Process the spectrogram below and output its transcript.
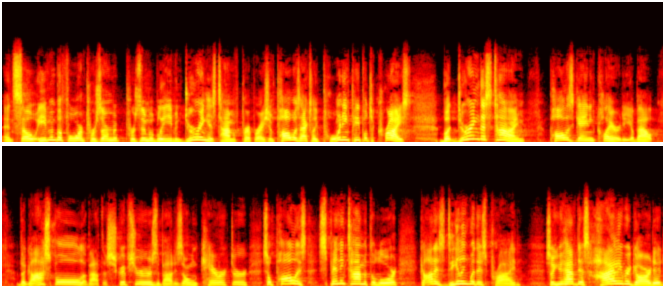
And so, even before and presum- presumably even during his time of preparation, Paul was actually pointing people to Christ. But during this time, Paul is gaining clarity about the gospel, about the scriptures, about his own character. So, Paul is spending time with the Lord. God is dealing with his pride. So, you have this highly regarded,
